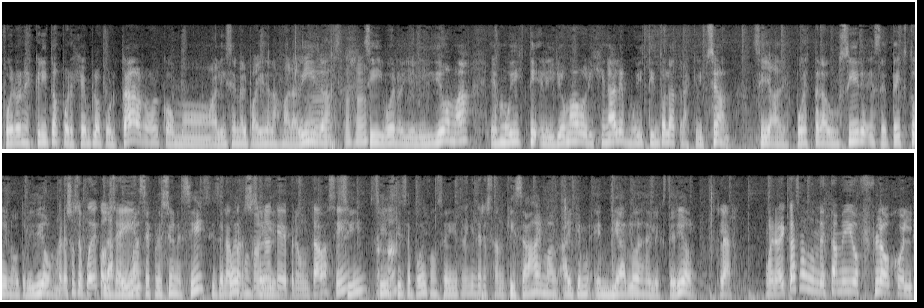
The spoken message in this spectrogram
fueron escritos, por ejemplo, por Carroll, como Alicia en el País de las Maravillas. Mm, Sí, bueno, y el idioma es muy el idioma original es muy distinto a la transcripción. Sí, a después traducir ese texto en otro idioma. ¿Pero eso se puede Las conseguir? mismas expresiones, sí, sí se la puede persona conseguir. que preguntaba, ¿sí? Sí, sí, Ajá. sí se puede conseguir. Mira qué interesante. Quizás hay, que enviarlo desde el exterior. Claro. Bueno, hay casas donde está medio flojo el,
